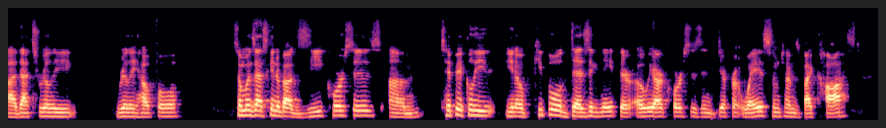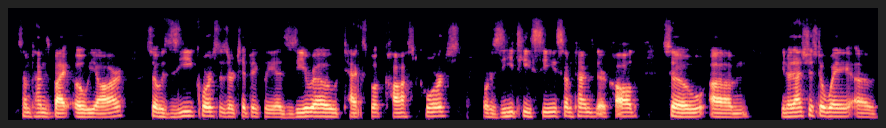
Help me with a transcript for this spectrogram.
Uh, that's really, really helpful. Someone's asking about Z courses. Um, typically, you know, people designate their OER courses in different ways, sometimes by cost, sometimes by OER. So Z courses are typically a zero textbook cost course or ZTC, sometimes they're called. So, um, you know, that's just a way of,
